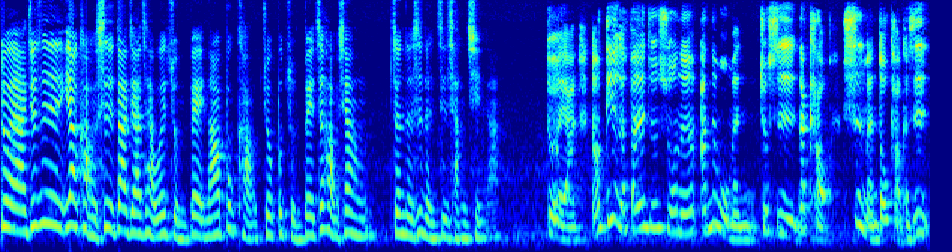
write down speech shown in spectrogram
对啊，就是要考试，大家才会准备，然后不考就不准备，这好像真的是人之常情啊。对啊，然后第二个方案就是说呢，啊，那我们就是那考四门都考，可是。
